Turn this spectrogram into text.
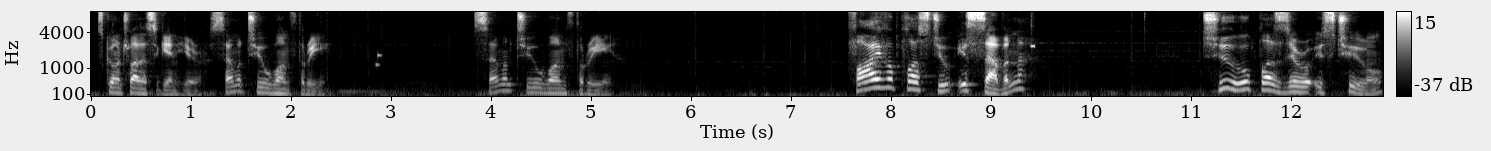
Let's go and try this again here. 7213. 7213. 5 plus 2 is 7. 2 plus 0 is 2.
